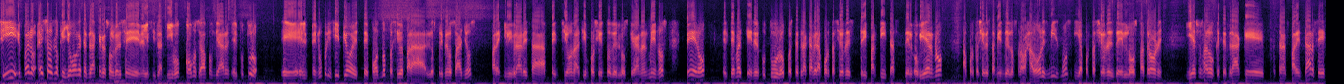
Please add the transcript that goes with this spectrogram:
Sí, bueno, eso es lo que yo creo que tendrá que resolverse en el legislativo, cómo se va a fondear el futuro. Eh, en un principio este fondo pues sirve para los primeros años, para equilibrar esa pensión al 100% de los que ganan menos, pero el tema es que en el futuro pues tendrá que haber aportaciones tripartitas del gobierno, aportaciones también de los trabajadores mismos y aportaciones de los patrones. Y eso es algo que tendrá que transparentarse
